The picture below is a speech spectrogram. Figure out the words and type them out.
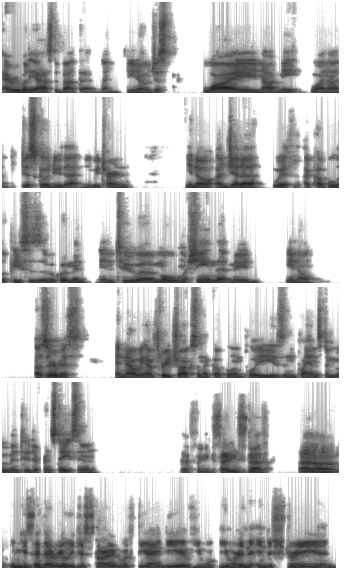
everybody asked about that, and you know, just why not me? Why not just go do that? And we turned, you know, a Jetta with a couple of pieces of equipment into a mobile machine that made, you know, a service. And now we have three trucks and a couple of employees and plans to move into a different state soon. Definitely exciting stuff. Um, and you said that really just started with the idea of you you were in the industry and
